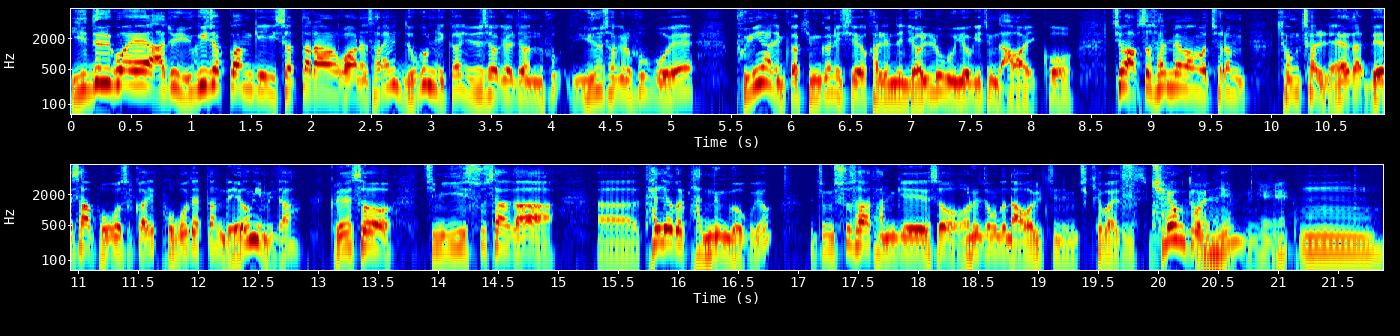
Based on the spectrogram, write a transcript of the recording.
이들과의 아주 유기적 관계에 있었다라고 하는 사람이 누굽니까? 윤석열 전 후, 윤석열 후보의 부인 아닙니까? 김건희 씨와 관련된 연루 연루 의혹이 지금 나와 있고 지금 앞서 설명한 것처럼 경찰 내가 내사 보고서까지 보고됐던 내용입니다. 그래서 지금 이 수사가 어, 탄력을 받는 거고요. 지금 수사 단계에서 어느 정도 나올지 좀 지켜봐야 되겠습니다. 최영도 의원님, 네. 네. 음,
